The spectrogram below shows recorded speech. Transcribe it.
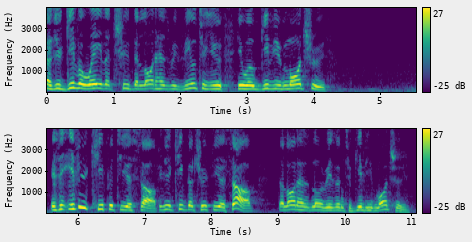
As you give away the truth the Lord has revealed to you, He will give you more truth. You see, if you keep it to yourself, if you keep the truth to yourself, the Lord has no reason to give you more truth.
